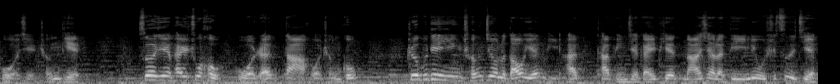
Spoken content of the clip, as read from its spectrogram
破茧成蝶。色戒拍出后，果然大获成功。这部电影成就了导演李安，他凭借该片拿下了第六十四届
